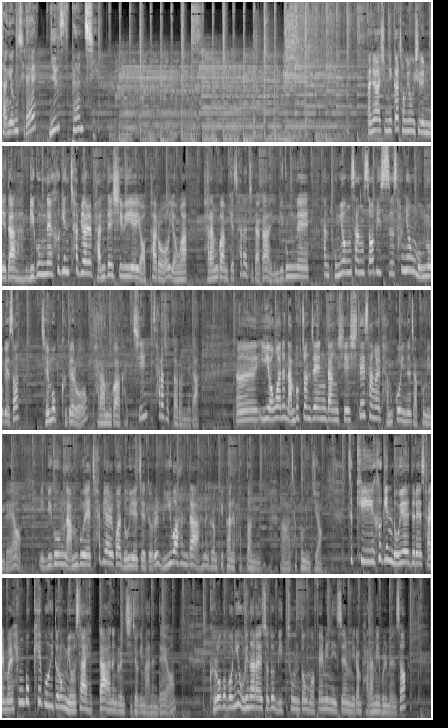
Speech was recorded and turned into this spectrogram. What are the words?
정용실의 뉴스 프런치. 안녕하십니까 정용실입니다. 미국 내 흑인 차별 반대 시위의 여파로 영화 바람과 함께 사라지다가 미국 내 한 동영상 서비스 상영 목록에서 제목 그대로 바람과 같이 사라졌다고 합니다. 어, 이 영화는 남북전쟁 당시의 시대상을 담고 있는 작품인데요. 이 미국 남부의 차별과 노예 제도를 미화한다 하는 그런 비판을 받던 어, 작품이죠. 특히 흑인 노예들의 삶을 행복해 보이도록 묘사했다 하는 그런 지적이 많은데요. 그러고 보니 우리나라에서도 미투 운동, 뭐 페미니즘 이런 바람이 불면서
